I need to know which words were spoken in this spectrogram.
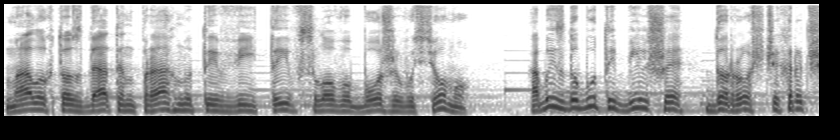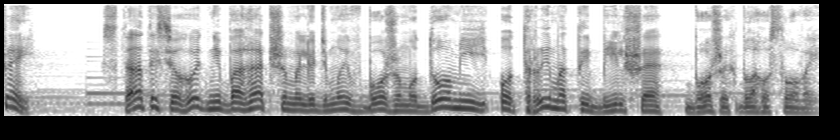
Мало хто здатен прагнути ввійти в Слово Боже в усьому, аби здобути більше дорожчих речей, стати сьогодні багатшими людьми в Божому домі й отримати більше Божих благословень.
